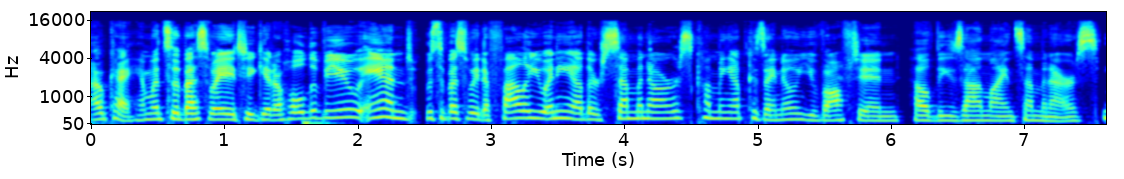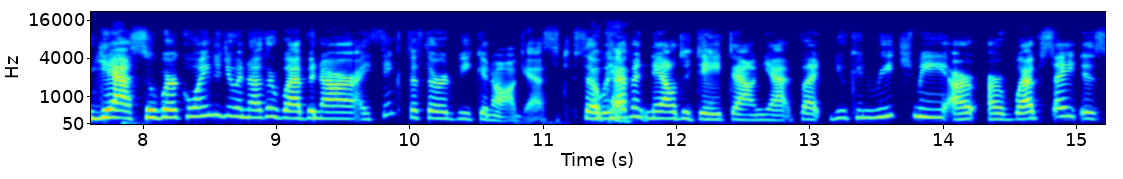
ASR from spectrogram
Okay. And what's the best way to get a hold of you? And what's the best way to follow you? Any other seminars coming up? Because I know you've often held these online seminars. Yeah. So we're going to do another webinar, I think the third week in August. So okay. we haven't nailed a date down yet, but you can reach me. Our, our website is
